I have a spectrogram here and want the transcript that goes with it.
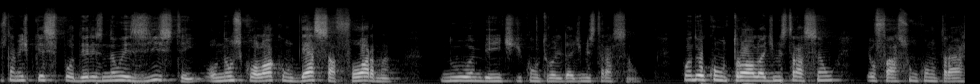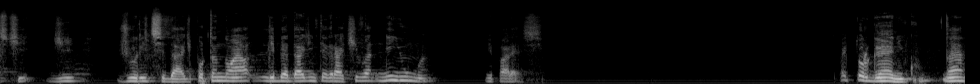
Justamente porque esses poderes não existem ou não se colocam dessa forma no ambiente de controle da administração. Quando eu controlo a administração, eu faço um contraste de juridicidade. Portanto, não há liberdade integrativa nenhuma, me parece aspecto orgânico. Né?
